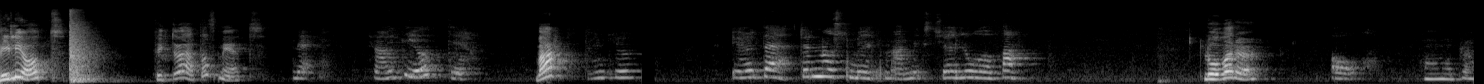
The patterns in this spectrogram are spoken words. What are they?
Willy åt. Fick du äta smet? Nej, jag har inte gjort det. Va? Jag har inte ätit något smet, mammis. Jag lovar. Lovar du? Ja. Ja, vad bra.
